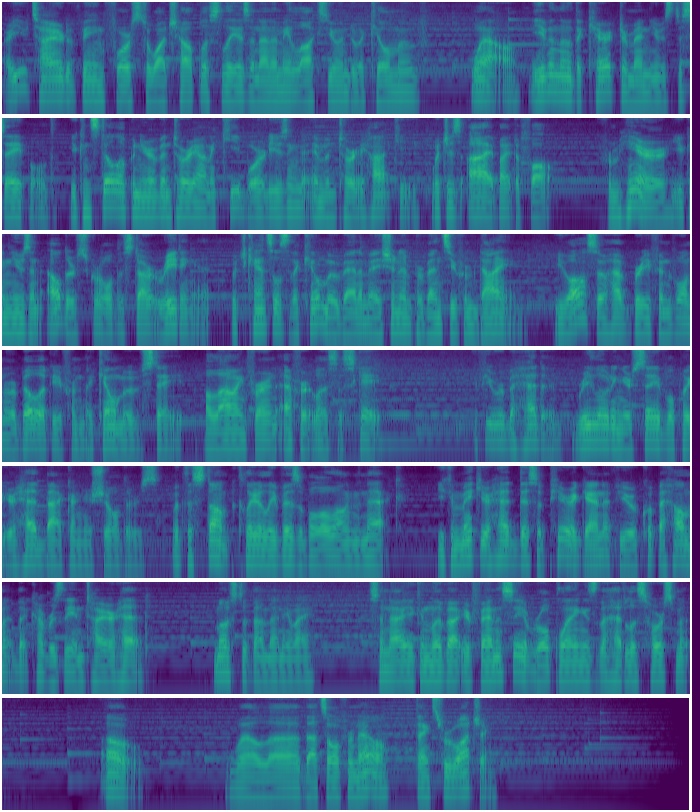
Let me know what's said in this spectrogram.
Are you tired of being forced to watch helplessly as an enemy locks you into a kill move? Well, even though the character menu is disabled, you can still open your inventory on a keyboard using the inventory hotkey, which is I by default. From here, you can use an Elder Scroll to start reading it, which cancels the kill move animation and prevents you from dying. You also have brief invulnerability from the kill move state, allowing for an effortless escape. If you were beheaded, reloading your save will put your head back on your shoulders, with the stump clearly visible along the neck. You can make your head disappear again if you equip a helmet that covers the entire head. Most of them, anyway. So now you can live out your fantasy of role-playing as the Headless Horseman. Oh. Well, uh, that's all for now. Thanks for watching.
